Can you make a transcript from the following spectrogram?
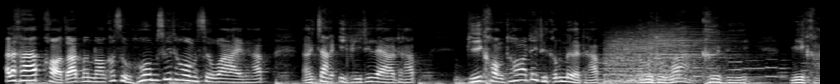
เอาละครับ ขอต้อนรับน้องๆเข้าสู่ Home Sweet Home Survive นะครับ หลังจาก EP ที่แล้วนะครับ ผีของทอดได้ถือกำเนิดครับ เรามาดูว่าคืนนี้มีใคร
